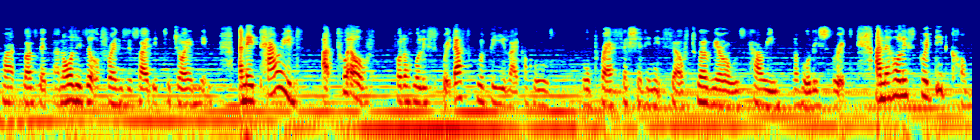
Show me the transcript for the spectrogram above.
prayer closet and all his little friends decided to join him. And they tarried at 12 for the Holy Spirit. That would be like a whole whole prayer session in itself. 12 year olds carrying the Holy Spirit. And the Holy Spirit did come.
